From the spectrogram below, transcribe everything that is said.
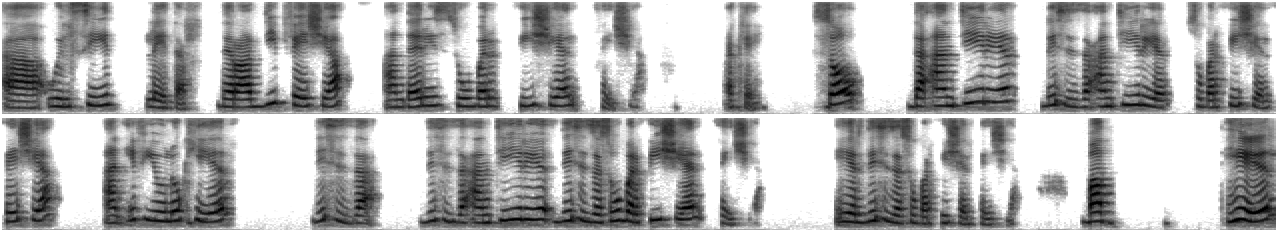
Uh, we'll see it later. There are deep fascia and there is superficial fascia. Okay, so the anterior, this is the anterior superficial fascia. And if you look here, this is the this is the anterior, this is the superficial fascia. Here, this is a superficial fascia. But here,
